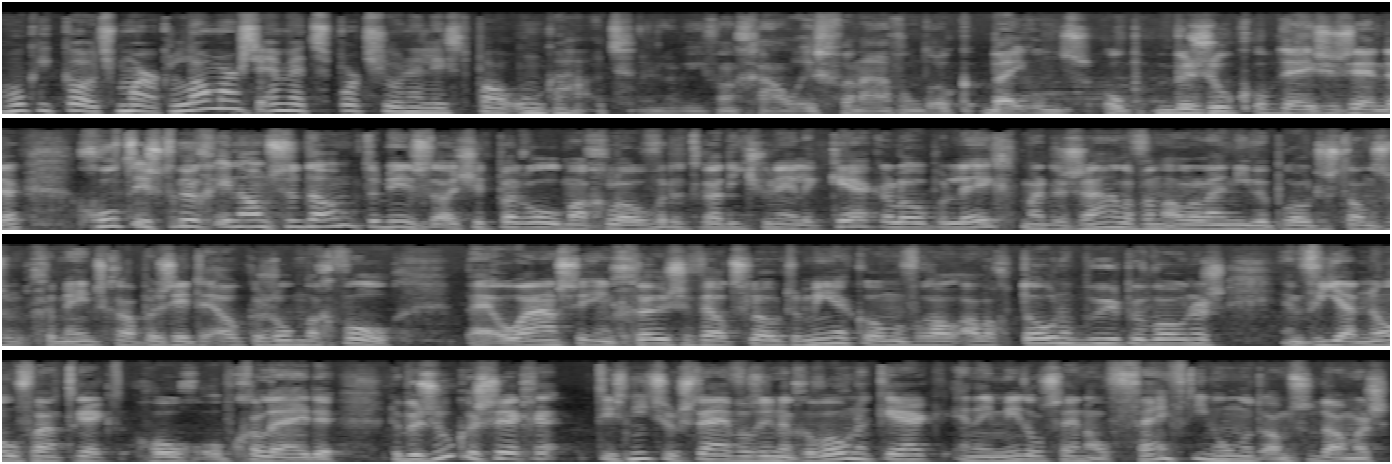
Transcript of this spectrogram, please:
hockeycoach Mark Lammers en met sportjournalist Paul Onkenhout. En Louis van Gaal is vanavond ook bij ons op bezoek op deze zender. God is terug in Amsterdam, tenminste als je het parool mag geloven. De traditionele kerken lopen leeg... maar de zalen van allerlei nieuwe protestantse gemeenschappen zitten elke zondag vol. Bij Oase in Geuzenveld Slotermeer komen vooral allochtone buurtbewoners... en Via Nova trekt hoogopgeleide. De bezoekers zeggen het is niet zo stijf als in een gewone kerk... en inmiddels zijn al 1500 Amsterdammers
